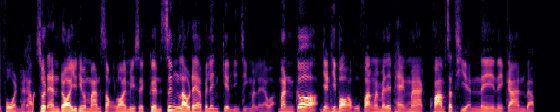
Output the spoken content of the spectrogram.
iPhone นะครับส่วน Android อยู่ที่ประมาณ200มิลลิเซคันซึ่งเราได้เอาไปเล่นเกมจริง ๆ มาแล้วอะมันก็อย่างที่บอกอะหูฟังมันไม่ได้แพงมาก ความเสถียรในในการแบบ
